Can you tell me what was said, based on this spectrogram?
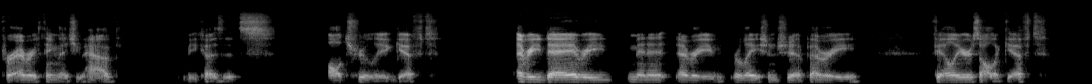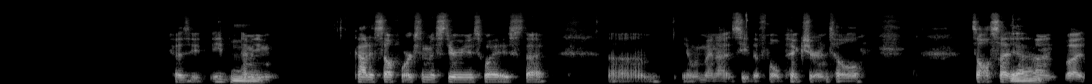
for everything that you have because it's all truly a gift. Every day, every minute, every relationship, every failure is all a gift. Because he, he mm. I mean, God Himself works in mysterious ways that um, you know we might not see the full picture until it's all said yeah. and done. But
